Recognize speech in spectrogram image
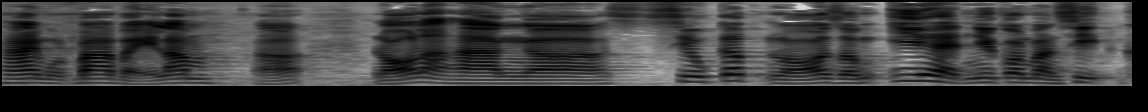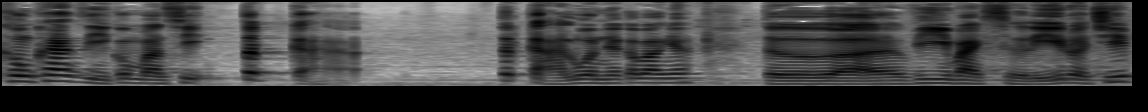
21375 Đó. Nó là hàng uh, siêu cấp Nó giống y hệt như con bàn xịn Không khác gì con bàn xịn Tất cả Tất cả luôn nha các bác nhé Từ uh, vi mạch xử lý rồi chip.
